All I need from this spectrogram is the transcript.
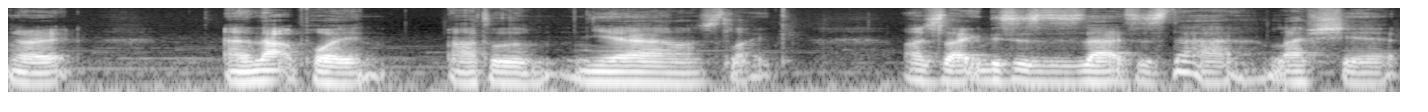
right? And at that point, I told him, yeah, and I was like, I was like, this is this, that, this is that, life shit,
